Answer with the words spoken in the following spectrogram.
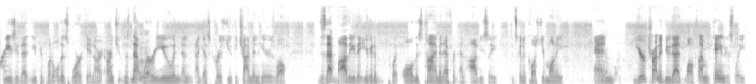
Crazy that you can put all this work in, aren't aren't you? Doesn't that Mhm. worry you? And, and I guess Chris, you could chime in here as well. Does that bother you that you're going to put all this time and effort, and obviously it's going to cost you money, and you're trying to do that while simultaneously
